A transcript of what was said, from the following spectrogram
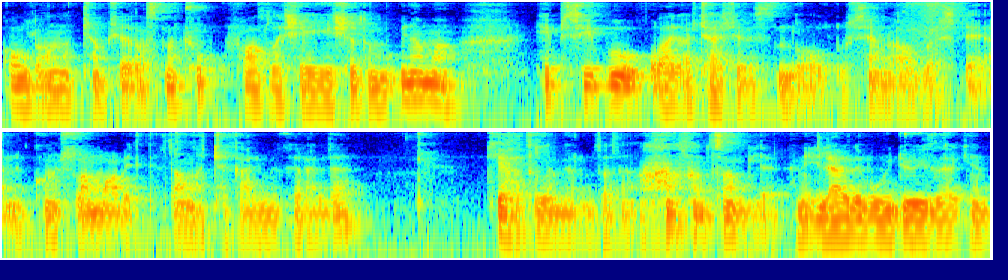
oldu anlatacağım şeyler. Aslında çok fazla şey yaşadım bugün ama hepsi bu olaylar çerçevesinde oldu. Semra abla işte yani konuşulan muhabbetleri de anlatacak halim yok herhalde. Ki hatırlamıyorum zaten anlatsam bile. Hani ileride bu videoyu izlerken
